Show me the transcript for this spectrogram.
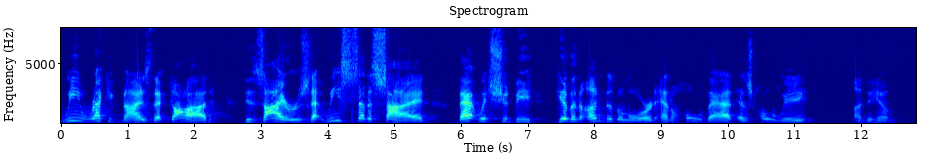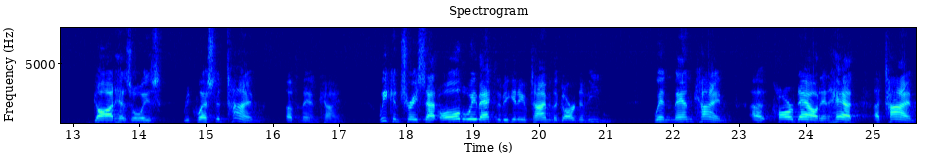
we recognize that God desires that we set aside that which should be given unto the Lord and hold that as holy unto Him. God has always requested time of mankind. We can trace that all the way back to the beginning of time in the Garden of Eden when mankind uh, carved out and had a time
